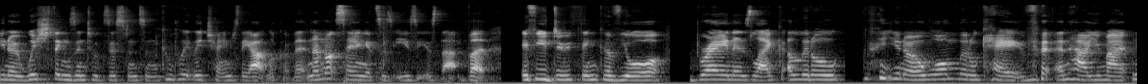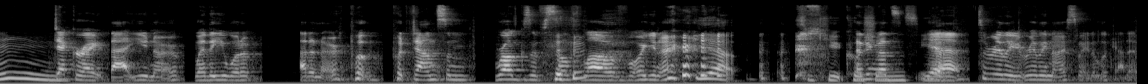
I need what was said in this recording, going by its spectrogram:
you know, wish things into existence and completely change the outlook of it. And I'm not saying it's as easy as that, but if you do think of your brain as like a little, you know, a warm little cave and how you might mm. decorate that, you know, whether you want to, I don't know, put put down some rugs of self love or, you know. yeah. Some cute cushions. Yeah. yeah. It's a really, really nice way to look at it.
